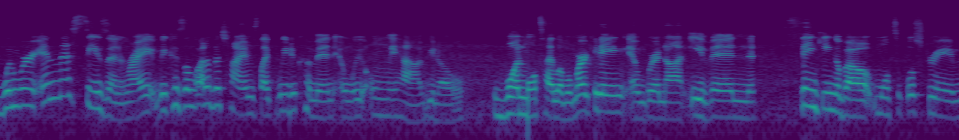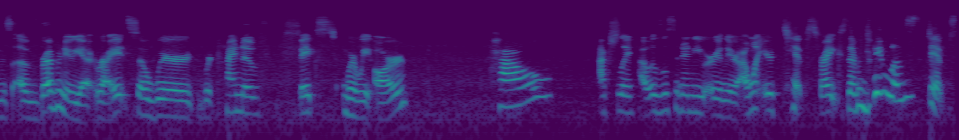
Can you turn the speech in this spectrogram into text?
when we're in this season, right? Because a lot of the times like we do come in and we only have, you know, one multi-level marketing and we're not even thinking about multiple streams of revenue yet, right? So we're we're kind of fixed where we are how actually i was listening to you earlier. I want your tips right? Because everybody loves tips.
